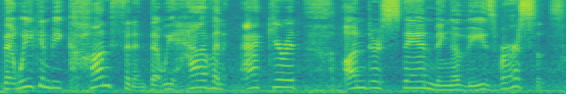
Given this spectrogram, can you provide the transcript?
that we can be confident that we have an accurate understanding of these verses.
